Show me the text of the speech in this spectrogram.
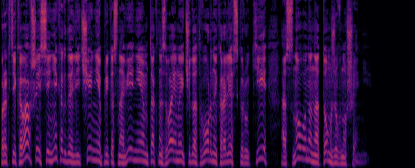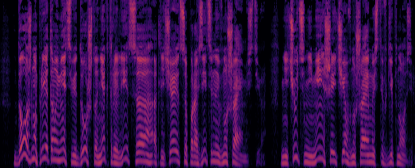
Практиковавшееся некогда лечение прикосновением так называемой чудотворной королевской руки основано на том же внушении. Должно при этом иметь в виду, что некоторые лица отличаются поразительной внушаемостью, ничуть не меньшей, чем внушаемость в гипнозе.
